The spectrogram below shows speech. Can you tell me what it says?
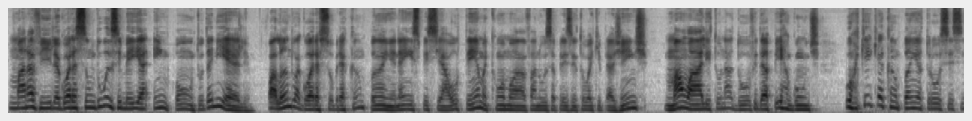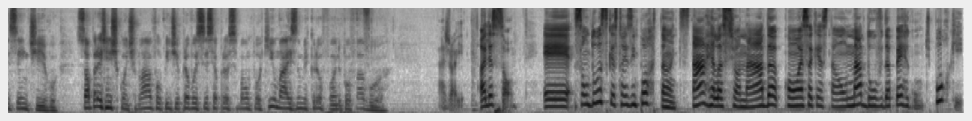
Maravilha, agora são duas e meia em ponto. Daniele, falando agora sobre a campanha, né, em especial o tema, como a Vanusa apresentou aqui pra gente, mau hálito, na dúvida, pergunte. Por que, que a campanha trouxe esse incentivo? Só para a gente continuar, vou pedir para você se aproximar um pouquinho mais do microfone, por favor. Tá joia. Olha só, é, são duas questões importantes, tá? Relacionada com essa questão, na dúvida, pergunte. Por quê?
